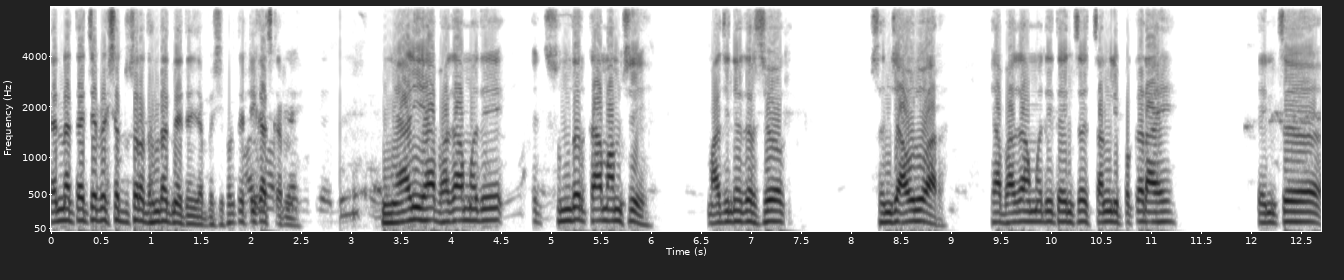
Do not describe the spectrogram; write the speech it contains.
त्यांना त्याच्यापेक्षा दुसरा धंदाच नाही त्यांच्यापाशी फक्त टीकाच करणे. न्याळी ह्या भागामध्ये एक सुंदर काम आमचे माजी नगरसेवक संजय आवळवार ह्या भागामध्ये त्यांचं चांगली पकड आहे. त्यांचं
